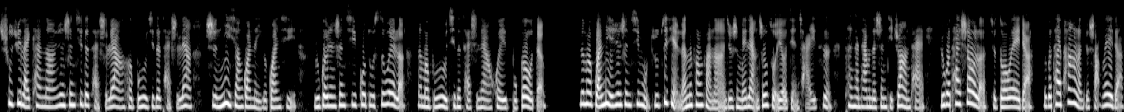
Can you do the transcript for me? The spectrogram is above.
数据来看呢，妊娠期的采食量和哺乳期的采食量是逆相关的一个关系。如果妊娠期过度饲喂了，那么哺乳期的采食量会不够的。那么管理妊娠期母猪最简单的方法呢，就是每两周左右检查一次，看看它们的身体状态。如果太瘦了，就多喂点儿。如果太胖了，就少喂点，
